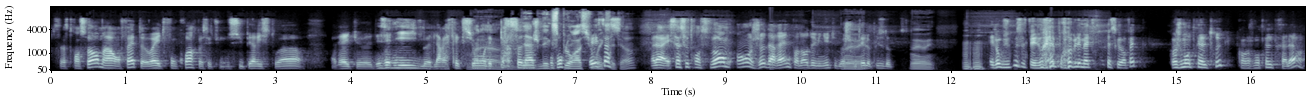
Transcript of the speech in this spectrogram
ça se transforme en fait, ouais, ils te font croire que c'est une super histoire avec euh, des énigmes, de la réflexion, des personnages, de l'exploration, etc. voilà, et ça se transforme en jeu d'arène pendant deux minutes. Tu dois shooter le plus de. Oui, Et donc du coup, c'était une vraie problématique parce que en fait, quand je montrais le truc, quand je montrais le trailer,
